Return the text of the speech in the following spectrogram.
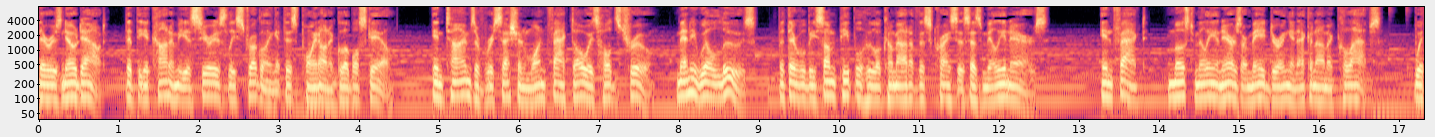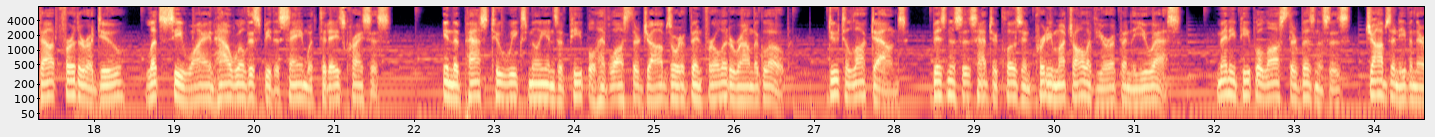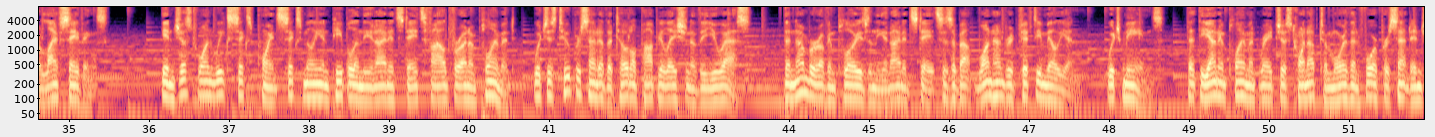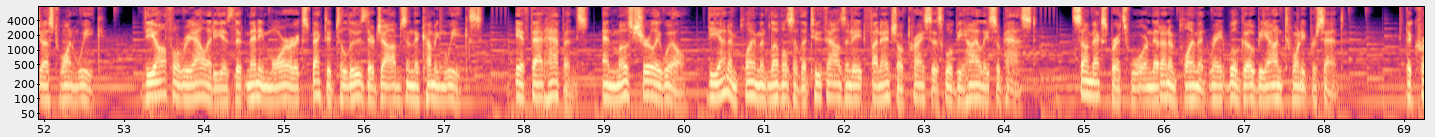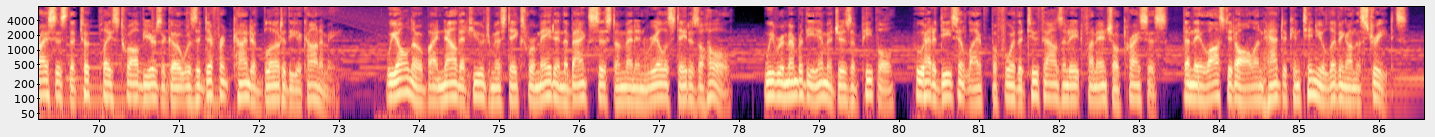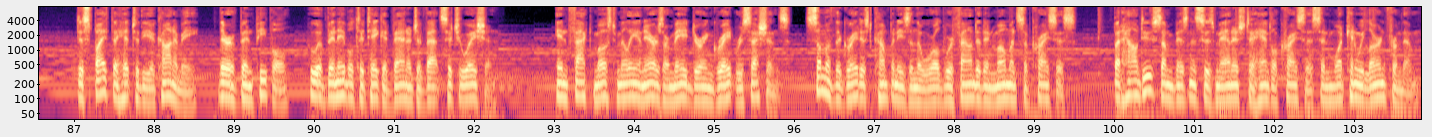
There is no doubt that the economy is seriously struggling at this point on a global scale. In times of recession one fact always holds true, many will lose, but there will be some people who will come out of this crisis as millionaires. In fact, most millionaires are made during an economic collapse. Without further ado, let's see why and how will this be the same with today's crisis. In the past two weeks millions of people have lost their jobs or have been furloughed around the globe. Due to lockdowns, businesses had to close in pretty much all of Europe and the US. Many people lost their businesses, jobs and even their life savings. In just one week 6.6 million people in the United States filed for unemployment, which is 2% of the total population of the US. The number of employees in the United States is about 150 million, which means that the unemployment rate just went up to more than 4% in just one week. The awful reality is that many more are expected to lose their jobs in the coming weeks. If that happens, and most surely will, the unemployment levels of the 2008 financial crisis will be highly surpassed. Some experts warn that unemployment rate will go beyond 20%. The crisis that took place 12 years ago was a different kind of blow to the economy. We all know by now that huge mistakes were made in the bank system and in real estate as a whole. We remember the images of people, who had a decent life before the 2008 financial crisis, then they lost it all and had to continue living on the streets. Despite the hit to the economy, there have been people, who have been able to take advantage of that situation. In fact most millionaires are made during great recessions, some of the greatest companies in the world were founded in moments of crisis. But how do some businesses manage to handle crisis and what can we learn from them?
